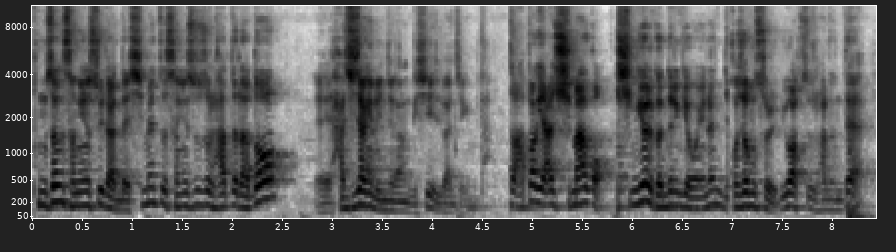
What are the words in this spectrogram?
풍선 성형수술이란데 시멘트 성형수술 하더라도 예, 한시장애를 인정하는 것이 일반적입니다. 압박이 아주 심하고 신경을 건드린 경우에는 고정술, 유압술을 하는데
